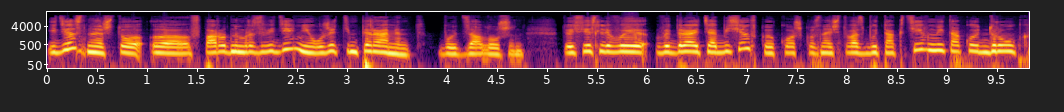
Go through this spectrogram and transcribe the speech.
Единственное, что в породном разведении уже темперамент будет заложен. То есть, если вы выбираете абиссинскую кошку, значит, у вас будет активный такой друг,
